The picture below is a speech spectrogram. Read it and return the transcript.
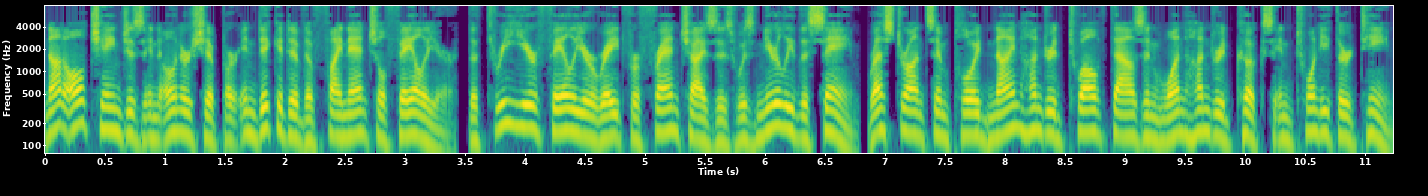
Not all changes in ownership are indicative of financial failure. The three year failure rate for franchises was nearly the same. Restaurants employed 912,100 cooks in 2013,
